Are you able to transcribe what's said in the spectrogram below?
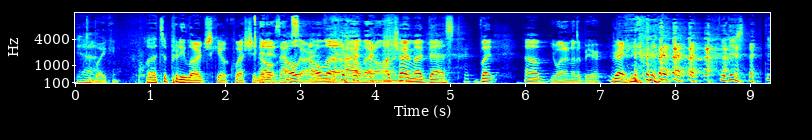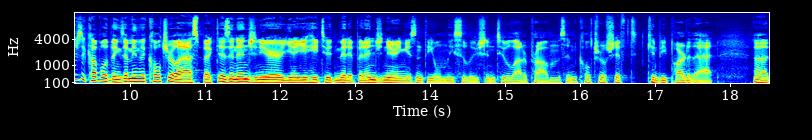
yeah. to biking. Well, that's a pretty large scale question. It I'll, is. I'm I'll, sorry. I'll, uh, pile that on. I'll try my best, but. Um, you want another beer? Right. there's there's a couple of things. I mean, the cultural aspect. As an engineer, you know, you hate to admit it, but engineering isn't the only solution to a lot of problems, and cultural shift can be part of that. Uh,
